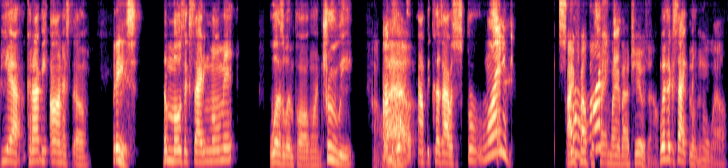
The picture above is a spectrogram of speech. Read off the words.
Yeah, can I be honest though? Please. The most exciting moment was when Paul won. Truly, Oh, I'm Wow. out because I was screaming, I felt the same way about you though. with excitement. Oh well.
